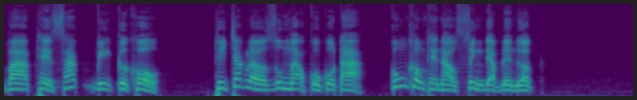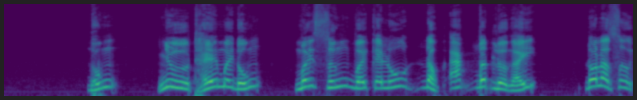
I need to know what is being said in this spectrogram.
và thể xác bị cực khổ, thì chắc là dung mạo của cô ta cũng không thể nào xinh đẹp lên được. Đúng, như thế mới đúng, mới xứng với cái lũ độc ác bất lương ấy. Đó là sự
